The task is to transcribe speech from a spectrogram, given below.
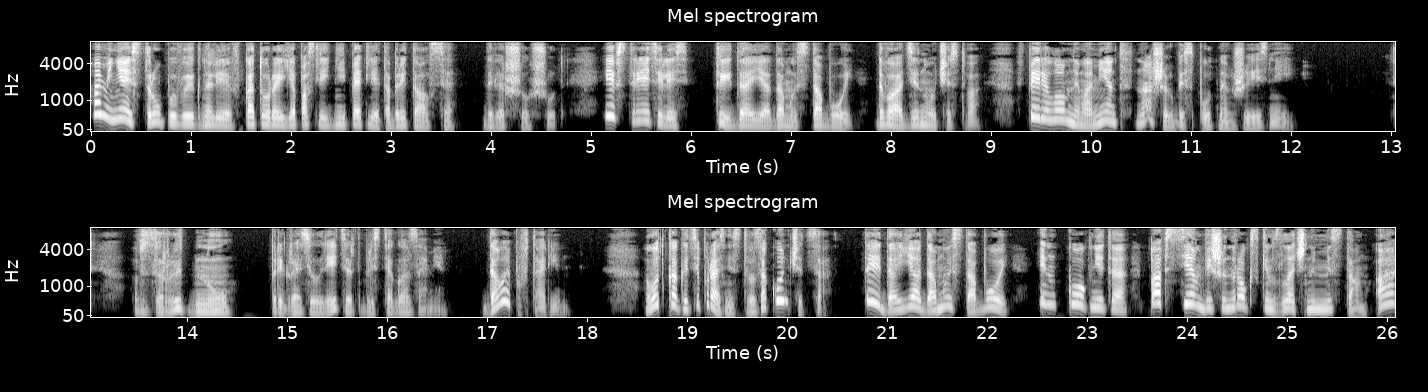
«А меня из трупы выгнали, в которые я последние пять лет обретался», — довершил Шут. «И встретились ты да я, да мы с тобой, два одиночества, в переломный момент наших беспутных жизней. «Взрыдну!» — пригрозил Реттерт, блестя глазами. «Давай повторим. Вот как эти празднества закончатся, ты да я, да мы с тобой, инкогнито, по всем вишенрогским злачным местам, а?»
